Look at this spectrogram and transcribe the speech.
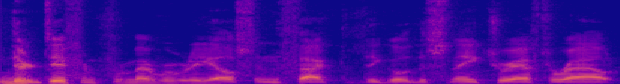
they're different from everybody else in the fact that they go the snake draft route.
